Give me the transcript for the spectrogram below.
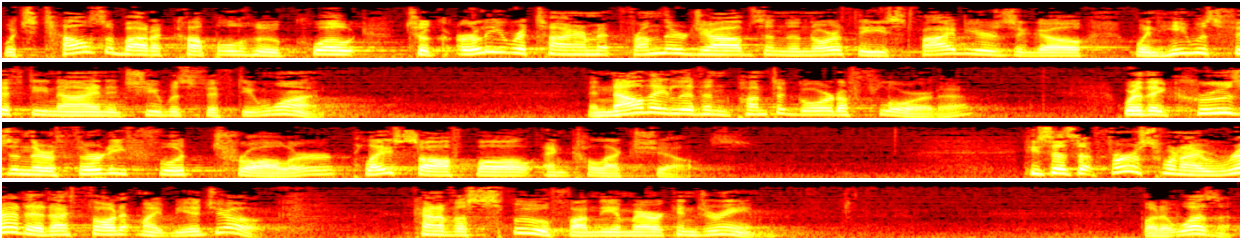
which tells about a couple who, quote, took early retirement from their jobs in the Northeast five years ago when he was 59 and she was 51. And now they live in Punta Gorda, Florida, where they cruise in their 30 foot trawler, play softball, and collect shells. He says, at first when I read it, I thought it might be a joke kind of a spoof on the American dream. But it wasn't.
